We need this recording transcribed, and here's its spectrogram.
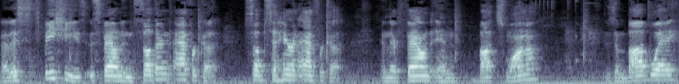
Now this species is found in southern Africa, sub-Saharan Africa, and they're found in Botswana, Zimbabwe,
